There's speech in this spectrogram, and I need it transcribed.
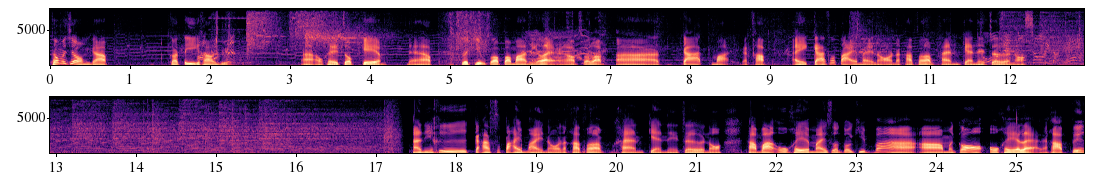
ท่านผู้ชมครับ ก็ตีเข้าอยู่ อ่าโอเคจบเกมนะครับสกิลก็ประมาณนี้แหละนะครับสำหรับอ่าการ์ดใหม่นะครับไอการ์ดสไตล์ใหม่เนาะนะครับสำหรับแคนแกนเนเจอร์เนาะ อันนี้คือการ์ดสไตล์ใหม่เนาะนะครับสำหรับแคนแกนเนเจอร์เนาะถามว่าโอเคไหมส่วนตัวคิดว่าอ่ามันก็โอเคแหละนะครับ ซึ่ง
